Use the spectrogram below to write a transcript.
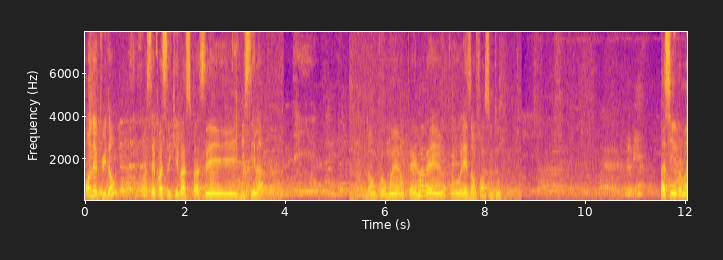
On est prudent. On ne sait pas ce qui va se passer d'ici là. Donc au moins on paie le pain pour les enfants surtout. Là c'est vraiment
